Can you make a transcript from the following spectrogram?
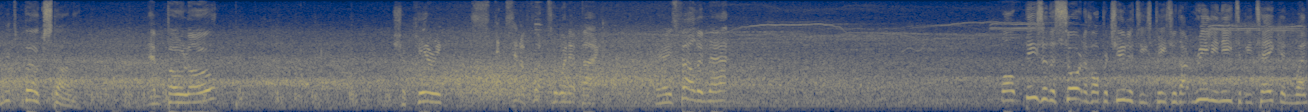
And it's Burgstaller. Embolo. Shaqiri sticks in a foot to win it back. Yeah, he's fouled him there. Well, these are the sort of opportunities, Peter, that really need to be taken when,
